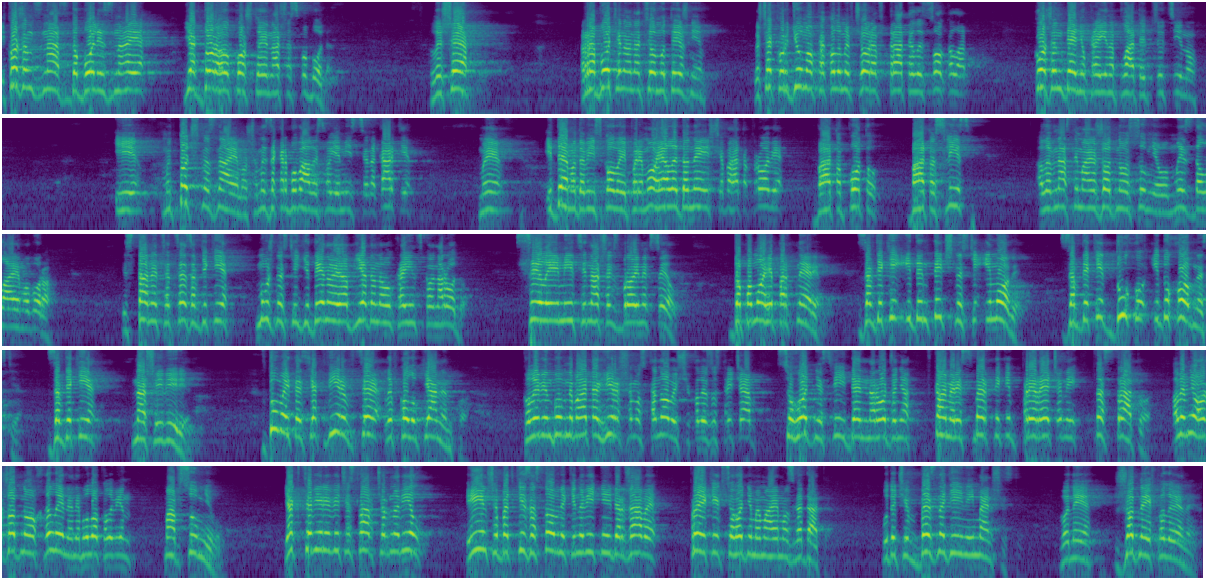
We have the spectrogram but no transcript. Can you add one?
І кожен з нас до болі знає, як дорого коштує наша свобода. Лише Работіна на цьому тижні, лише Курдюмовка, коли ми вчора втратили Сокола. Кожен день Україна платить цю ціну. І ми точно знаємо, що ми закарбували своє місце на карті. Ми йдемо до військової перемоги, але до неї ще багато крові, багато поту, багато сліз. Але в нас немає жодного сумніву, ми здолаємо ворога. І станеться це завдяки мужності єдиного і об'єднаного українського народу, сили і міці наших Збройних сил, допомоги партнерів, завдяки ідентичності і мові, завдяки духу і духовності, завдяки нашій вірі. Вдумайтесь, як вірив це Левко Лук'яненко, коли він був в набагато гіршому становищі, коли зустрічав сьогодні свій день народження в камері смертників, приречений на страту. Але в нього жодного хвилини не було, коли він мав сумніву. Як це вірив В'ячеслав Чорновіл і інші батьки-засновники новітньої держави, про яких сьогодні ми маємо згадати, будучи в безнадійній меншості, вони жодної хвилини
